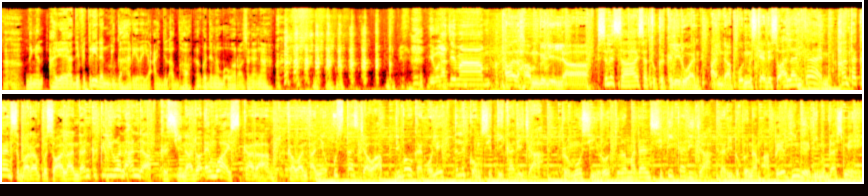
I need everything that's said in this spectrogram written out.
ah. dengan hari raya Aidilfitri dan juga hari raya Aidiladha. Kau jangan buat warak sangat ngah. Terima kasih, Mam. Alhamdulillah. Selesai satu kekeliruan. Anda pun mesti ada soalan kan? Hantarkan sebarang persoalan dan kekeliruan anda ke Sina.my sekarang. Kawan Tanya Ustaz Jawab dibawakan oleh Telekong Siti Khadijah. Promosi Road to Ramadan Siti Khadijah dari 26 April hingga 15 Mei.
